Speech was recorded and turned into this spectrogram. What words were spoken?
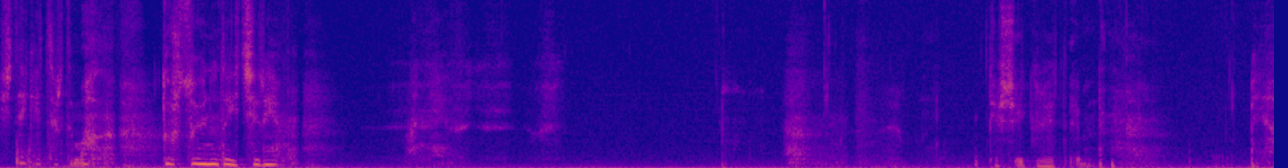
İşte getirdim al. Dur suyunu da içireyim. Teşekkür ederim. Ya,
